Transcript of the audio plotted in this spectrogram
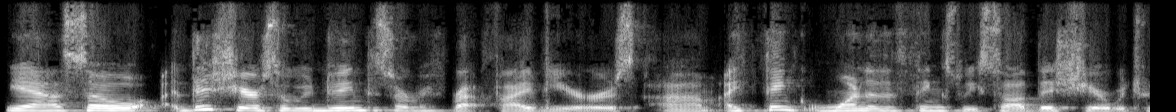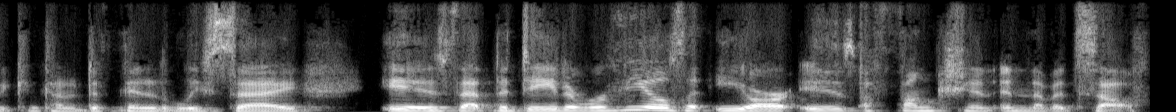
yeah. So this year, so we've been doing the survey for about five years. Um, I think one of the things we saw this year, which we can kind of definitively say, is that the data reveals that ER is a function in and of itself.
